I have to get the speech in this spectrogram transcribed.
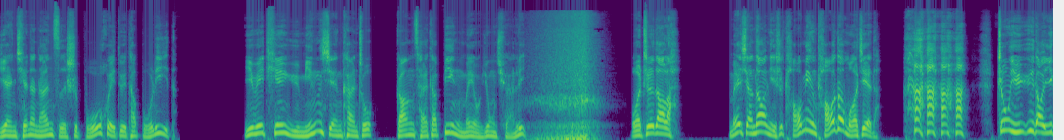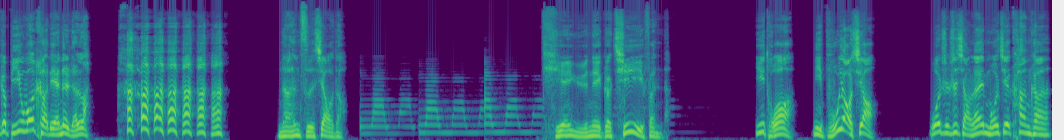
眼前的男子是不会对他不利的，因为天宇明显看出刚才他并没有用全力。我知道了，没想到你是逃命逃到魔界的，哈哈哈哈！终于遇到一个比我可怜的人了，哈哈哈哈哈哈！男子笑道。天宇那个气愤的？一坨，你不要笑，我只是想来魔界看看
